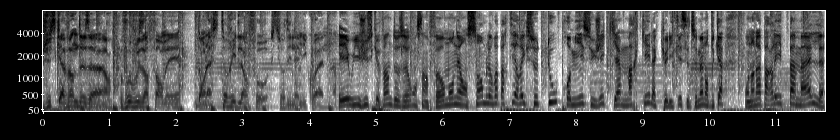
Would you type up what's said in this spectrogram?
Jusqu'à 22h, vous vous informez dans la story de l'info sur Dynamic One. Et oui, jusque 22h, on s'informe, on est ensemble et on va partir avec ce tout premier sujet qui a marqué l'actualité cette semaine. En tout cas, on en a parlé pas mal.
